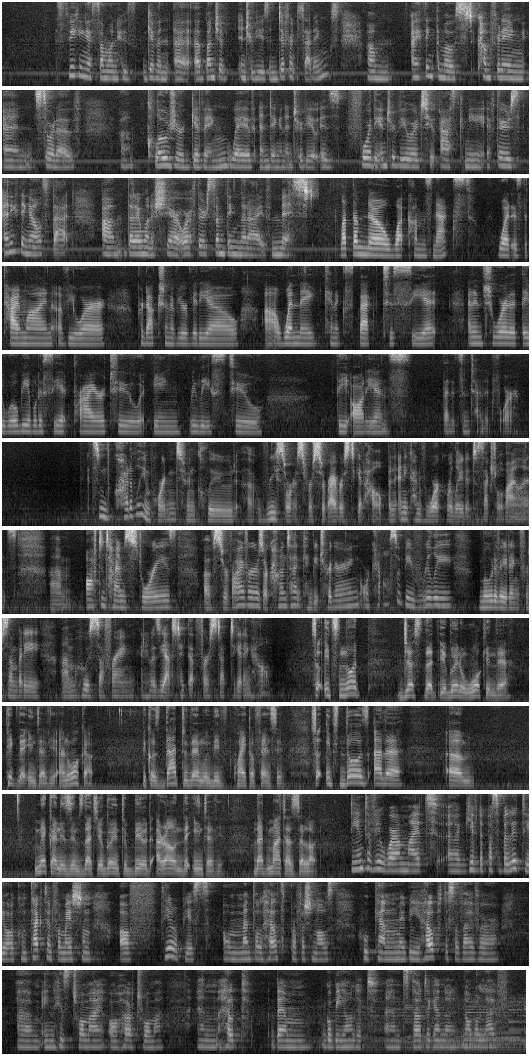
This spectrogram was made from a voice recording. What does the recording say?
Speaking as someone who's given a, a bunch of interviews in different settings, um, I think the most comforting and sort of um, closure giving way of ending an interview is for the interviewer to ask me if there's anything else that, um, that I want to share or if there's something that I've missed. Let them know what comes next, what is the timeline of your production of your video, uh, when they can expect to see it, and ensure that they will be able to see it prior to it being released to the audience that it's intended for. It's incredibly important to include a resource for survivors to get help and any kind of work related to sexual violence. Um, oftentimes, stories of survivors or content can be triggering or can also be really motivating for somebody um, who is suffering and who has yet to take that first step to getting help. So it's not just that you're going to walk in there, pick the interview, and walk out, because that to them will be quite offensive. So it's those other um, mechanisms that you're going to build around the interview that matters a lot. The interviewer might uh, give the possibility or contact information of therapists or mental health professionals who can maybe help the survivor um, in his trauma or her trauma and help them go beyond it and start again a normal life.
